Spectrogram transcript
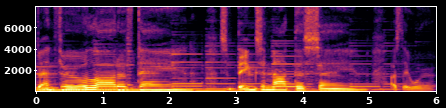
been through a lot of pain. Some things are not the same as they were.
